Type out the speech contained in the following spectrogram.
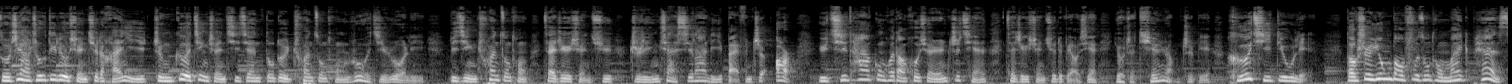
佐治亚州第六选区的韩乙，整个竞选期间都对川总统若即若离。毕竟川总统在这个选区只赢下希拉里百分之二，与其他共和党候选人之前在这个选区的表现有着天壤之别，何其丢脸！导致拥抱副总统 Mike Pence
